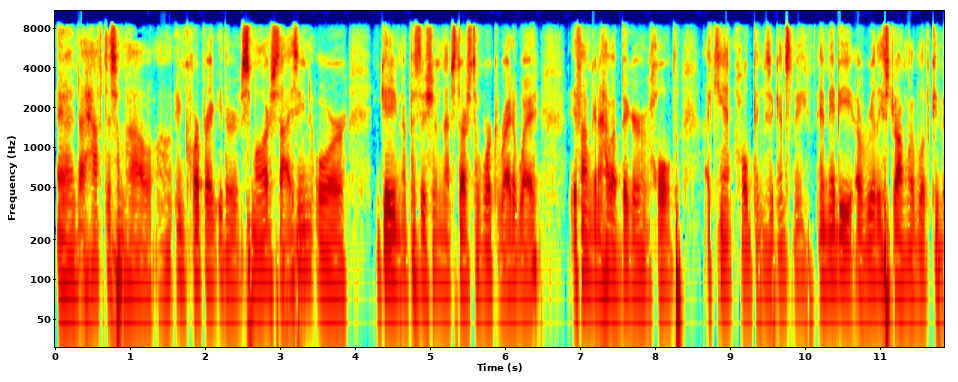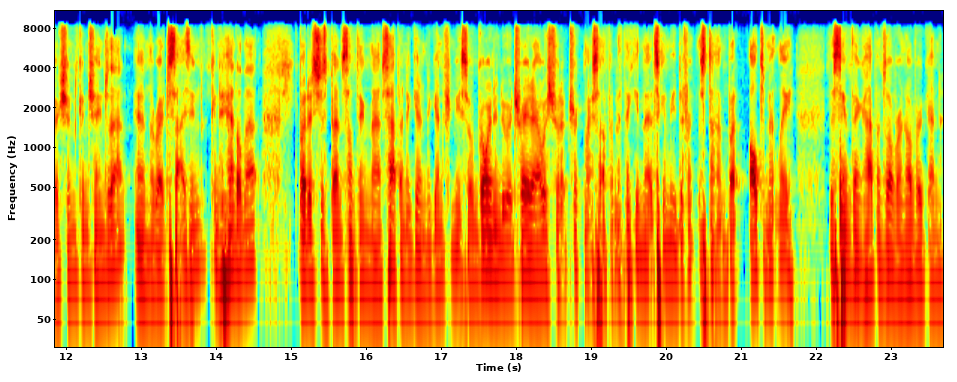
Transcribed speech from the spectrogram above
and I have to somehow uh, incorporate either smaller sizing or getting a position that starts to work right away if I'm going to have a bigger hold, I can't hold things against me. And maybe a really strong level of conviction can change that and the right sizing can handle that. But it's just been something that's happened again and again for me. So going into a trade, I always try to trick myself into thinking that it's going to be different this time. But ultimately, the same thing happens over and over again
